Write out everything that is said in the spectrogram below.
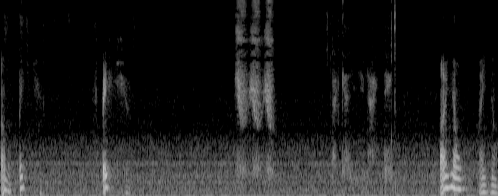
I'm a beat you. Beat you. Shoo, shoo, shoo. Like a uniting. I know, I know.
